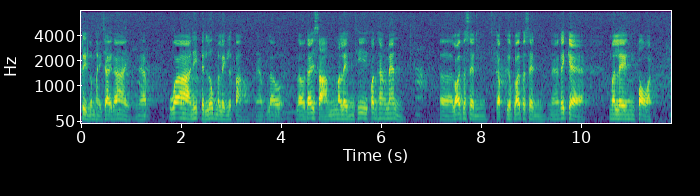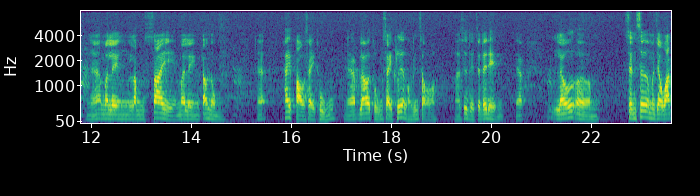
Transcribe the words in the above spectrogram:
กลิ่นลมหายใจได้นะครับ ว่านี่เป็นโรคมะเร็งหรือเปล่านะครับเราเราได้สามมะเร็งที่ค่อนข้างแม่นค่ะร้อยเปอร์เซ็นต์กับเกือบร้อยเปอร์เซ็นต์นะได้แก่มะเร็งปอดค่ะนะมะเร็งลำไส้มะเร็งเต้านมค่ะนะให้เป่าใส่ถุงนะครับแล้วเอาถุงใส่เครื่องของดินสอนะซึ่งเดี๋ยวจะได้เห็นนะครับแล้วเอ่อเซนเซอร์มันจะวัด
